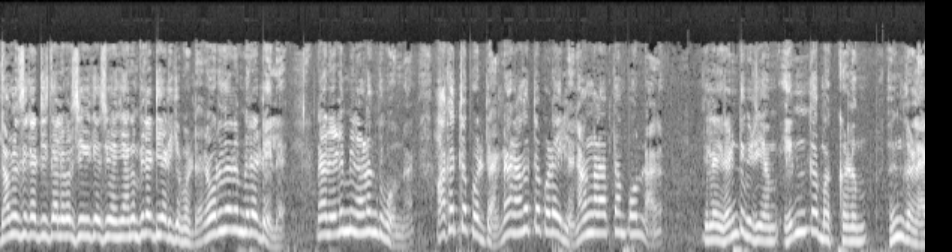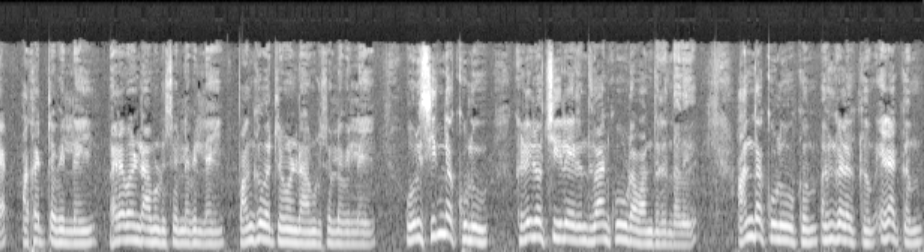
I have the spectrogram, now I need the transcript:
தமிழிசை கட்சி தலைவர் சி. வி. கே சிவஞானம் விரட்டி அடிக்கப்பட்டார் ஒரு தரம் விரட்டி இல்லை. நான் எழும்பி நடந்து போனேன் அகற்றப்பட்டார். நான் அகற்றப்பட இல்லை நாங்களாக தான் போனாங்க இதில் ரெண்டு விஷயம் எந்த மக்களும் எங்களை அகற்றவில்லை பெற வேண்டாம் என்று சொல்லவில்லை பங்கு பெற்ற வேண்டாம் என்று சொல்லவில்லை. ஒரு சின்ன குழு கிளிநொச்சியில இருந்து தான் கூட வந்திருந்தது. அந்த குழுவுக்கும் எங்களுக்கும் எனக்கும்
